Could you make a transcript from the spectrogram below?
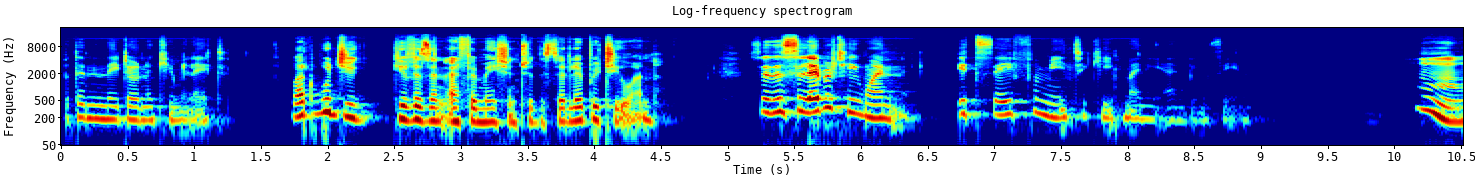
but then they don't accumulate. What would you give as an affirmation to the celebrity one? So the celebrity one, it's safe for me to keep money and being seen. Hmm.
